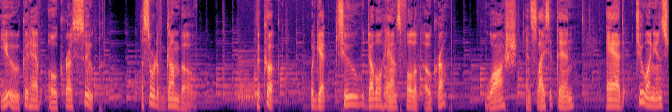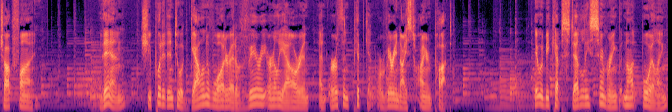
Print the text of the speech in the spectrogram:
you could have okra soup, a sort of gumbo. The cook would get two double hands full of okra, wash and slice it thin, add two onions chopped fine. Then she put it into a gallon of water at a very early hour in an earthen pipkin or very nice iron pot. It would be kept steadily simmering but not boiling.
